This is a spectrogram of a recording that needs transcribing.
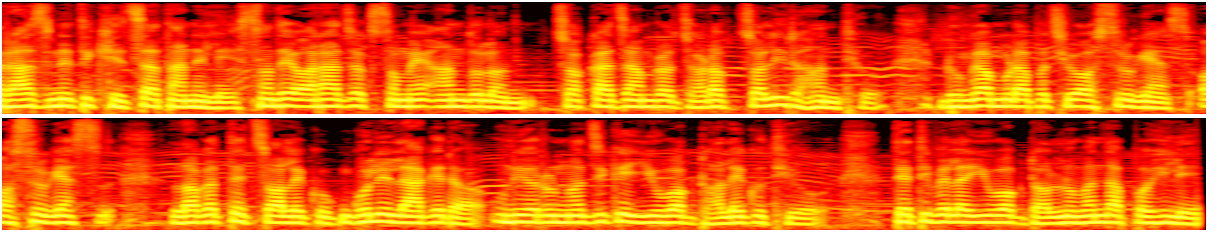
राजनीतिक खिच्चातानीले सधैँ अराजक समय आन्दोलन चक्काजाम र झडप चलिरहन्थ्यो। ढुङ्गामुढापछि अश्रु ग्यास अश्रु ग्यास लगत्तै चलेको गोली लागेर उनीहरू नजिकै युवक ढलेको थियो। त्यति बेला युवक ढल्नुभन्दा पहिले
